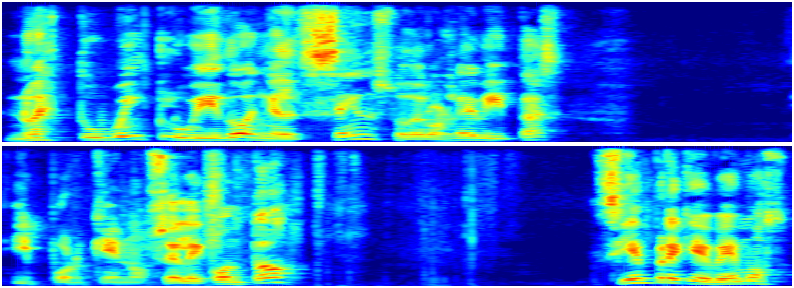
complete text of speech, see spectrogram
no estuvo incluido en el censo de los levitas y porque no se le contó. Siempre que vemos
